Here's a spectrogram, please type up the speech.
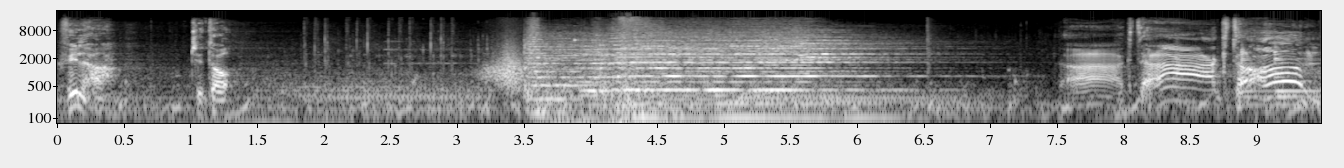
Chwila, czy to... tak, to on!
